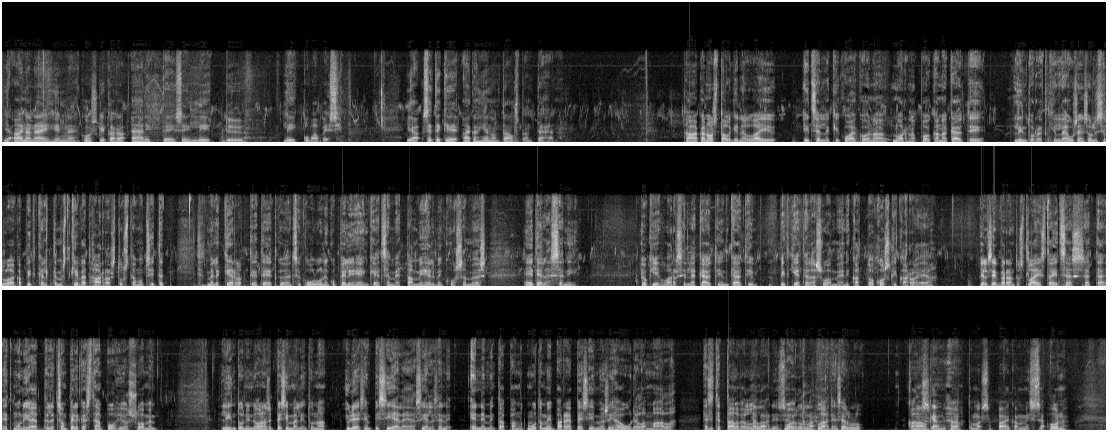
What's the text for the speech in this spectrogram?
Ja aina näihin koskikara äänitteisiin liittyy liikkuva vesi. Ja se tekee aika hienon taustan tähän. Tämä on aika nostalginen laji itsellekin, kun aikoinaan nuorena poikana käytiin linturetkillä ja usein se oli silloin aika pitkälle tämmöistä kevätharrastusta, mutta sitten, sitten meille kerrottiin, että, että se kuuluu niin kuin pelin henkeen, että se menee tammi-helmikuussa myös etelässä, niin jokien varsille ja käytiin, käytiin pitkin Etelä-Suomeen niin katsoa koskikaroja ja vielä sen verran tuosta lajista itse asiassa, että, että moni ajattelee, että se on pelkästään Pohjois-Suomen lintu, niin onhan se pesimälintuna yleisempi siellä ja siellä sen ennemmin tapaa, mutta muutamia pareja pesii myös ihan uudella maalla. Ja sitten talvella Ja Lahden seudulla. Lahden seudulla kanssa. Mä oon käynyt Joo. katsomassa paikan, missä on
